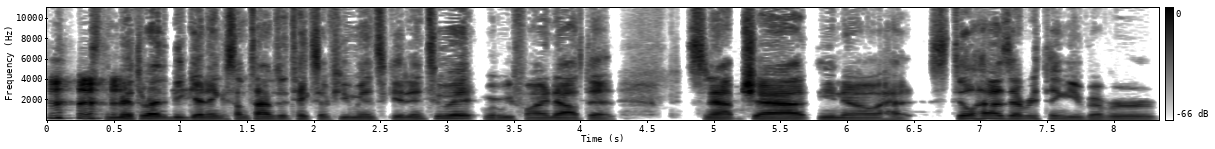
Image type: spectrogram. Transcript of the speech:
it's the myth right at the beginning. Sometimes it takes a few minutes to get into it, where we find out that Snapchat, you know, ha- still has everything you've ever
